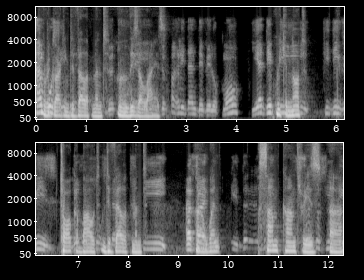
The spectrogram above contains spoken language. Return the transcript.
regarding development, these allies. We cannot talk about development uh, when some countries uh,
